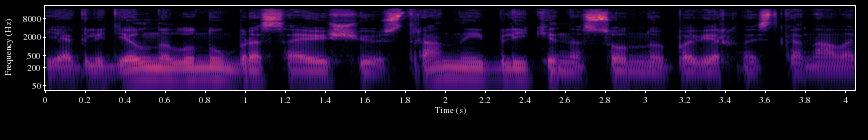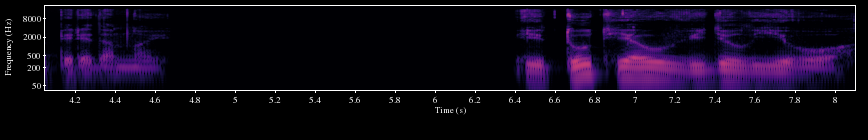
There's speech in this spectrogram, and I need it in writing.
я глядел на Луну, бросающую странные блики на сонную поверхность канала передо мной. И тут я увидел его.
